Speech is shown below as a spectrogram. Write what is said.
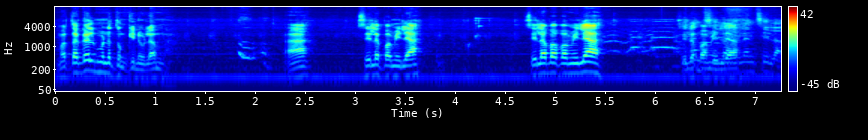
Matagal mo na tong kinulam. Ha? Sila pamilya? Sila ba pamilya? Sila Ilan pamilya? Sila, ilan sila?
